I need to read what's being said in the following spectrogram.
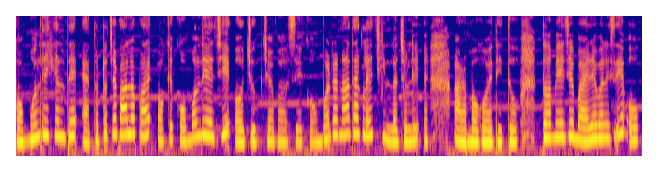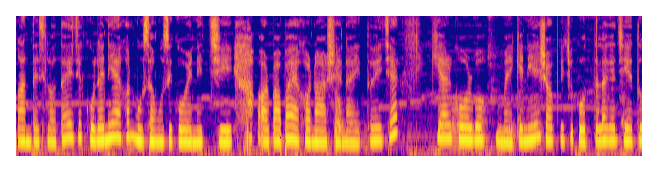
কম্বল দিয়ে খেলতে এতটা যে ভালো পায় ওকে কম্বল দিয়েছি ও চুপচাপ আসে কম্বলটা না থাকলে চিল্লা চলে আরম্ভ করে দিত। তো আমি এই যে বাইরে বেড়েছি ও কাঁদতেছিল। তাই এই যে কোলে নিয়ে এখন মুছামুছি করে নিচ্ছি। আর বাবা এখনও আসে নাই। তো এই যে কি আর করব? মেয়েকে নিয়ে সব কিছু করতে লাগে যেহেতু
